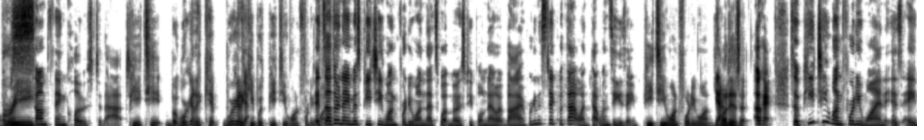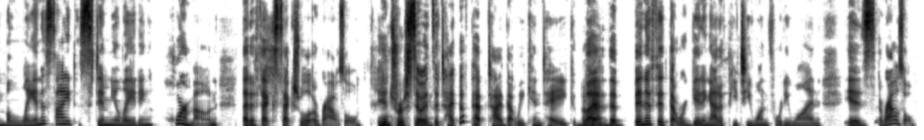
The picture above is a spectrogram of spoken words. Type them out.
or something close to that. PT, but we're gonna keep we're gonna Yeah. keep with PT 141. Its other name is PT141. That's what most people know it by. We're going to stick with that one. That one's easy. PT 141. Yeah. What is it? Okay, so PT141 is a melanocyte stimulating hormone that affects sexual arousal. Interesting. So it's a type of peptide that we can take, but Okay. the benefit that we're getting out of PT141 is arousal.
